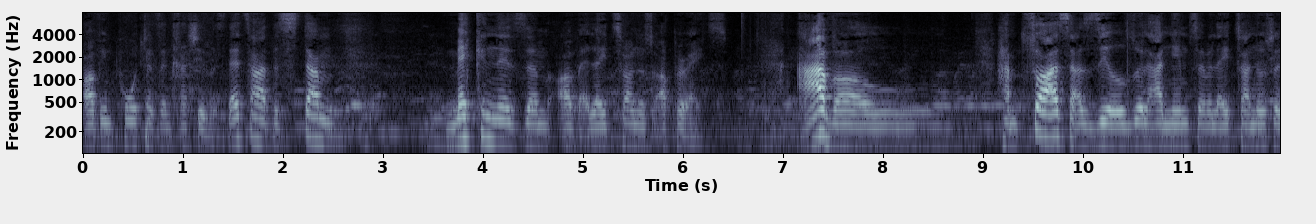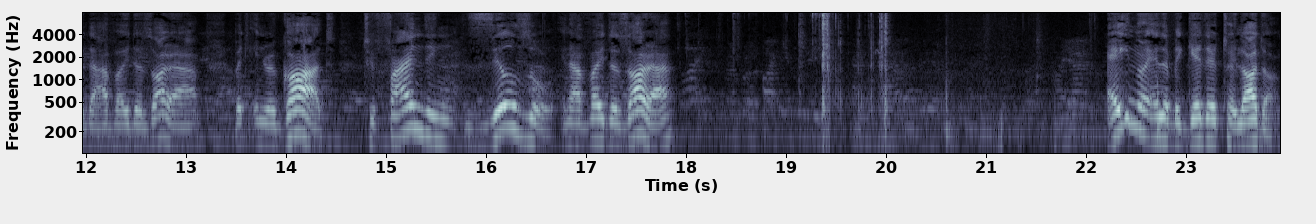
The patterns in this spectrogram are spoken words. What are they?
of importance and chashivas. That's how the stum mechanism of leitzonus operates. Aval hamtzoas avodah zara. But in regard to finding zilzul in avodah zara, Eino ele begeder toilado.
